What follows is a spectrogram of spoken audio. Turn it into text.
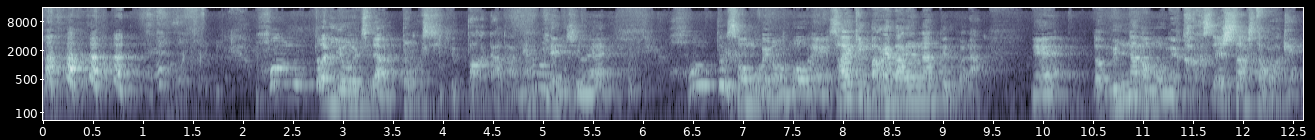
本当に幼稚だ。牧師ってバカだねあの連中ね。本当にそう思うよ。もうね最近バレバレになってるから。ね。だからみんながもうね覚醒しだしたわけ。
